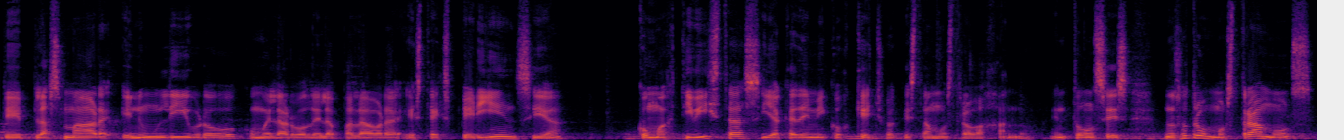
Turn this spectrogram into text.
de plasmar en un libro como El Árbol de la Palabra esta experiencia como activistas y académicos quechua que estamos trabajando. Entonces, nosotros mostramos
